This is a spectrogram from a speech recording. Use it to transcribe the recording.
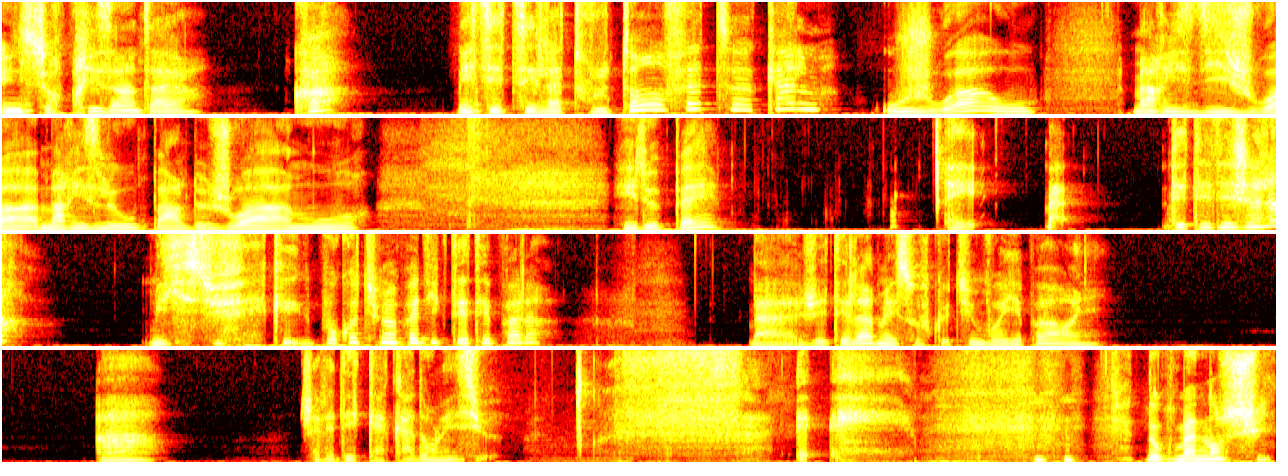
une surprise à l'intérieur. Quoi? Mais t'étais là tout le temps en fait, euh, calme? Ou joie Ou Marise dit joie, Marise Lehoux parle de joie, amour et de paix. Et bah, t'étais déjà là? Mais qu'est-ce que tu fais? Pourquoi tu m'as pas dit que t'étais pas là? Bah, j'étais là, mais sauf que tu me voyais pas, Aurélie. Ah, j'avais des cacas dans les yeux. Donc maintenant, je suis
